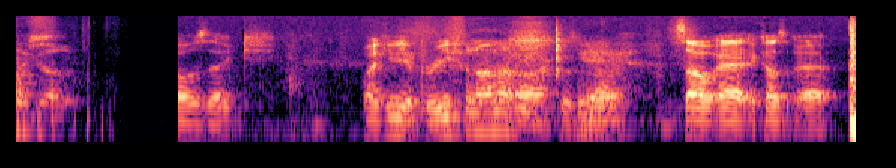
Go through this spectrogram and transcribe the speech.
probably be like. I was like, will I give you a briefing on it, or it doesn't yeah. matter. So uh, it goes. Uh, so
